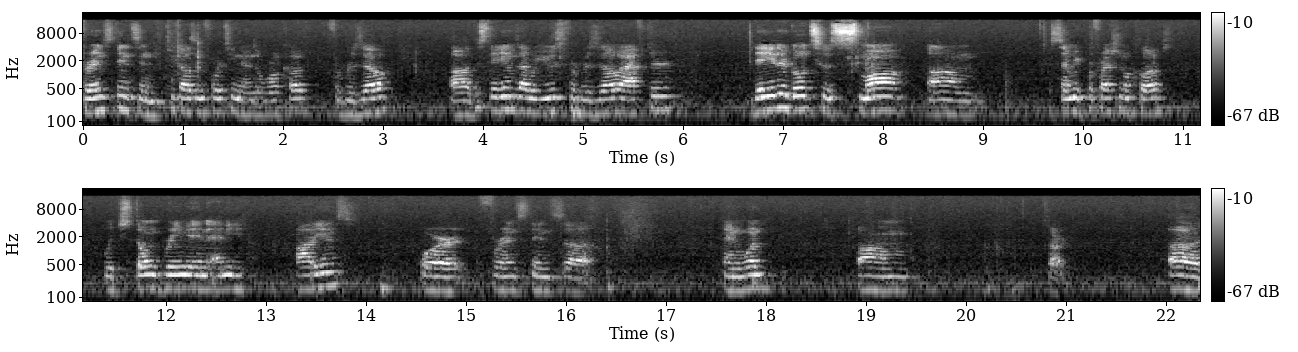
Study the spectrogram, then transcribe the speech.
for instance in 2014 in the World Cup for Brazil, uh, the stadiums that were used for Brazil after, they either go to small um, semi-professional clubs, which don't bring in any audience, or for instance, uh, and one, um, sorry, uh,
